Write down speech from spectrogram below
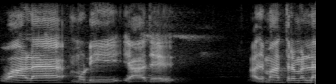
வாழ முடியாது. அது மாத்திரமல்ல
